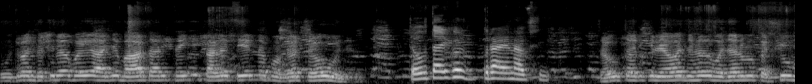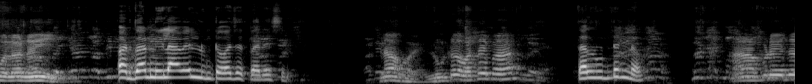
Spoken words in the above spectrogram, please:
ઉત્તરાયણ જતી રહ્યા ભાઈ આજે બાર તારીખ થઈ ગઈ કાલે તેર ને પંદર ચૌદ ચૌદ તારીખે ઉત્તરાયણ આવશે. ચૌદ તારીખે લેવા જશે તો બજારમાં કશું મળે નહીં અડધા નીલાવે લૂંટવા જતા રહેશે. ના હોય લૂંટવા હોતે પા તાર લૂંટે ને આપણે તો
